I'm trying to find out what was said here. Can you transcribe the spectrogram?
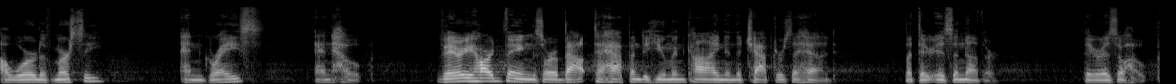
a word of mercy and grace and hope. Very hard things are about to happen to humankind in the chapters ahead, but there is another. There is a hope.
